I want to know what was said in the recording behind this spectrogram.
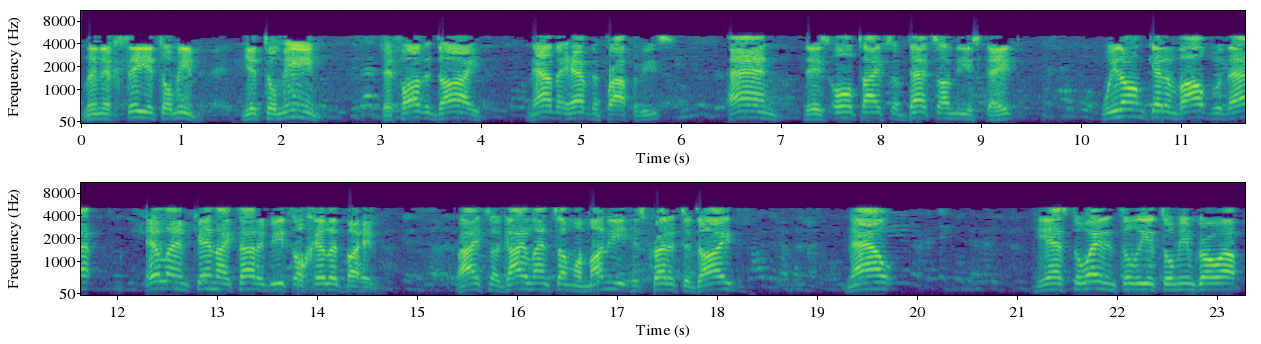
lenechse yetomim. Yetomim, their father died, now they have the properties, and there's all types of debts on the estate. We don't get involved with that. Ela ken ochelet bahim. Right, so a guy lent someone money, his creditor died. Now, he has to wait until the Yatomim grow up.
